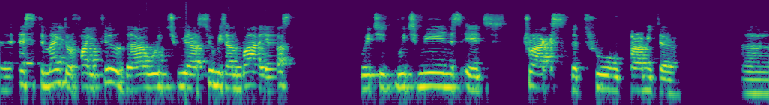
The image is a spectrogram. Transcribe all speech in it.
uh, estimator phi tilde, which we assume is unbiased, which, it, which means it tracks the true parameter uh,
